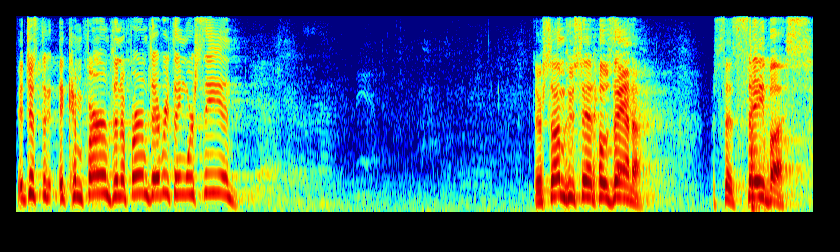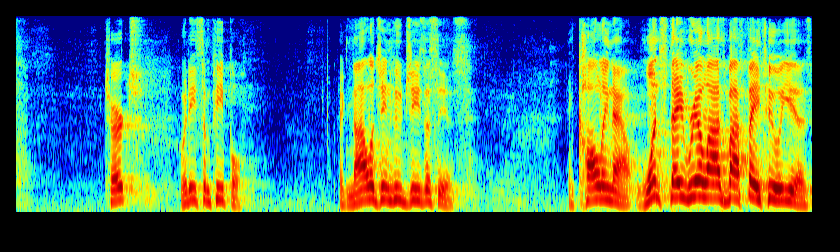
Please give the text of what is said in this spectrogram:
It just it confirms and affirms everything we're seeing. There's some who said Hosanna. It says, save us. Church, we need some people acknowledging who Jesus is and calling out. Once they realize by faith who he is,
